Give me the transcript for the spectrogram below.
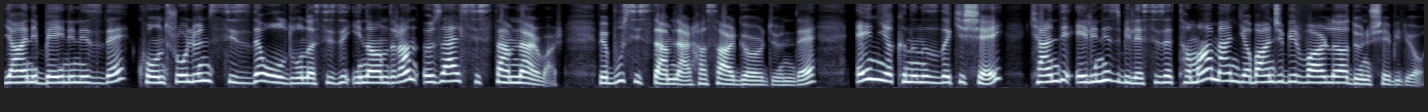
Yani beyninizde kontrolün sizde olduğuna sizi inandıran özel sistemler var. Ve bu sistemler hasar gördüğünde en yakınınızdaki şey kendi eliniz bile size tamamen yabancı bir varlığa dönüşebiliyor.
